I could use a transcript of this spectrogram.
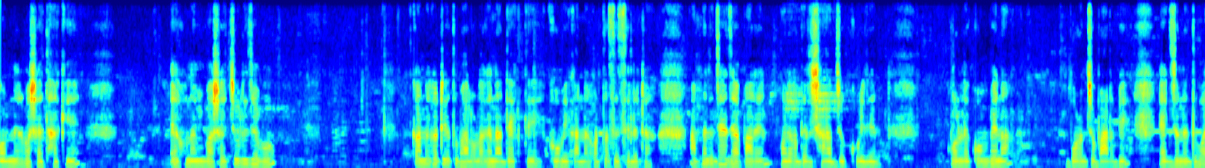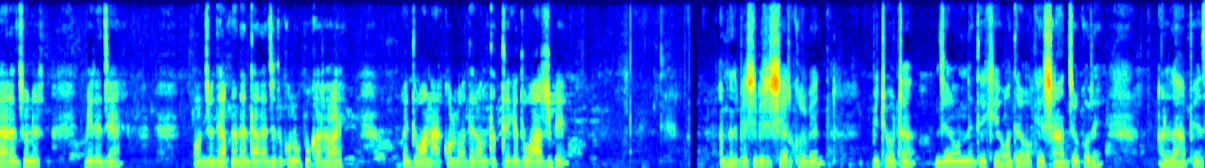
অন্যের বাসায় থাকে। এখন আমি বাসায় চলে যাব। কান্নাকাটি এত ভালো লাগে না দেখতে, খুবই কান্না করতেছে ছেলেটা। আপনারা যা যা পারেন ওরা ওদের সাহায্য করেন। করলে কমবে না, বরঞ্চ বাড়বে। একজনের ধোয়া আরেকজনের বেড়ে যায়। ওর যদি আপনাদের দ্বারা যদি কোনো উপকার হয়, ওই ধোয়া না করলে ওদের অন্তর থেকে ধোয়া আসবে। আপনারা বেশি বেশি শেয়ার করবেন ভিডিওটা যে অন্য দেখে ওদের ওকে সাহায্য করে। আল্লাহ হাফেজ।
